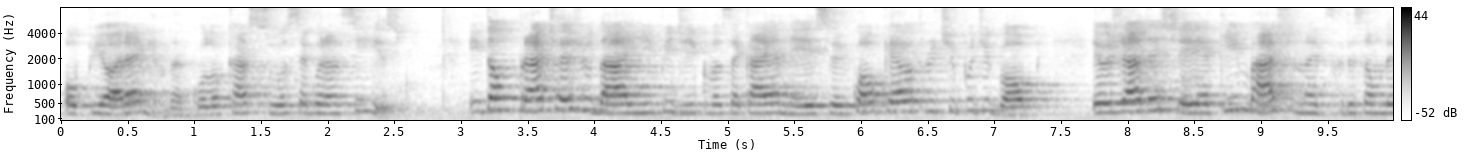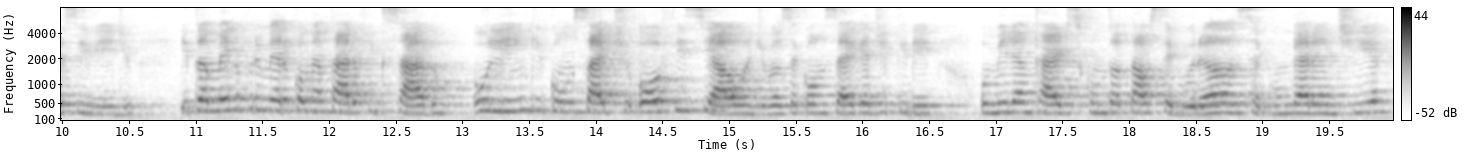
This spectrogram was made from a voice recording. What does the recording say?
ou pior ainda, colocar sua segurança em risco. Então, para te ajudar e impedir que você caia nesse ou em qualquer outro tipo de golpe, eu já deixei aqui embaixo na descrição desse vídeo e também no primeiro comentário fixado o link com o site oficial onde você consegue adquirir o Million Cards com total segurança, com garantia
